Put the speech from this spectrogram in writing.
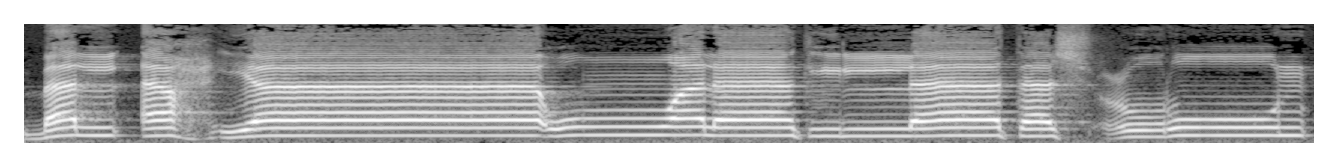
بل احياء ولكن لا تشعرون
